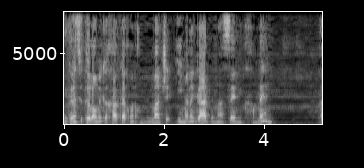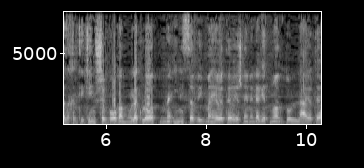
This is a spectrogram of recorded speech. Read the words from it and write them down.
ניכנס יותר לעומק אחר כך ואנחנו נלמד שאם הנגד למעשה מתחמם, אז החלקיקים שבו והמולקולות נעים מסביב מהר יותר, יש להם אנרגיית תנועה גדולה יותר,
